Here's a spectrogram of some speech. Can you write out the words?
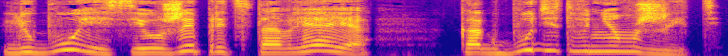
любуясь и уже представляя, как будет в нем жить.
